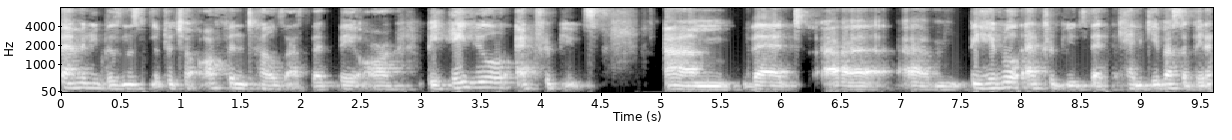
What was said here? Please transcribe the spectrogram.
Family business literature often tells us that they are behavioral attributes um, that uh, um, behavioral attributes that can give us a better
